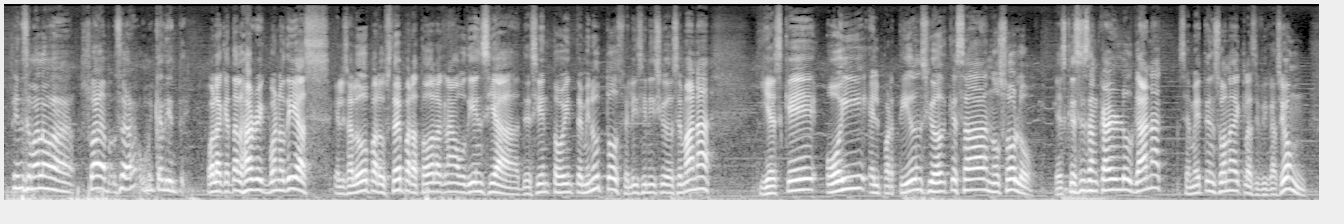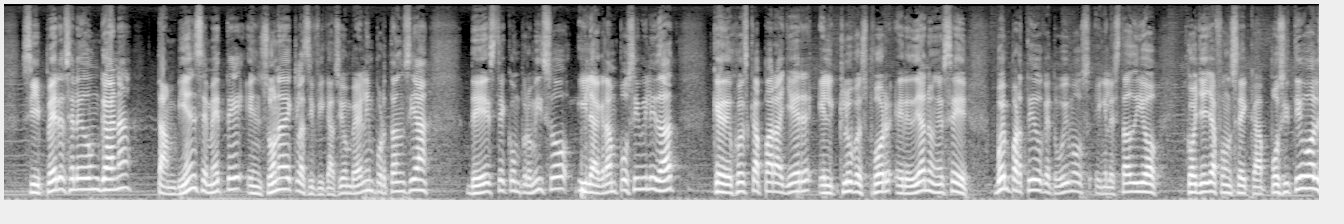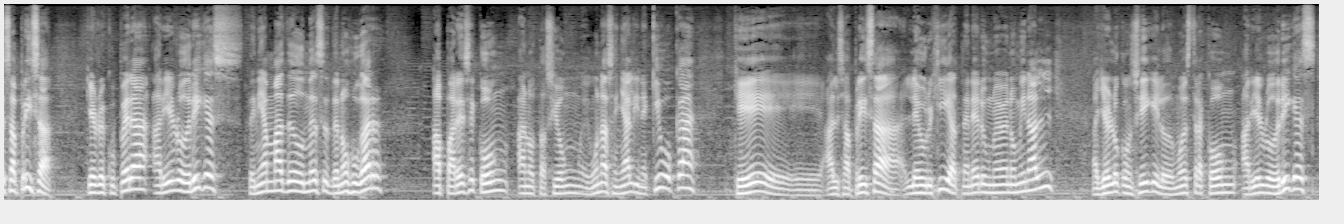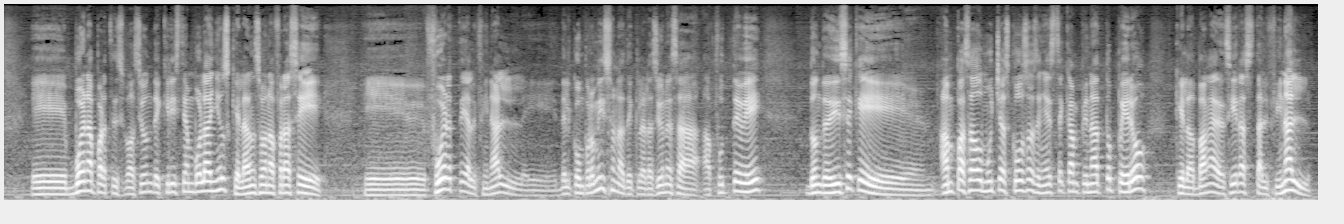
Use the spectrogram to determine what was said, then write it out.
Fin de semana suave, pero sea, muy caliente. Hola, ¿qué tal, Harry? Buenos días. El saludo para usted, para toda la gran audiencia de 120 minutos. Feliz inicio de semana. Y es que hoy el partido en Ciudad Quesada no solo es que si San Carlos gana, se mete en zona de clasificación. Si Pérez Celedón gana, también se mete en zona de clasificación. Vean la importancia de este compromiso y la gran posibilidad que dejó escapar ayer el Club Sport Herediano en ese buen partido que tuvimos en el estadio Collella Fonseca. Positivo del Saprisa, que recupera Ariel Rodríguez, tenía más de dos meses de no jugar, aparece con anotación en una señal inequívoca que eh, al Saprisa le urgía tener un 9 nominal. Ayer lo consigue y lo demuestra con Ariel Rodríguez. Eh, buena participación de Cristian Bolaños, que lanza una frase eh, fuerte al final del compromiso en las declaraciones a, a Food TV, donde dice que han pasado muchas cosas en este campeonato, pero que las van a decir hasta el final.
